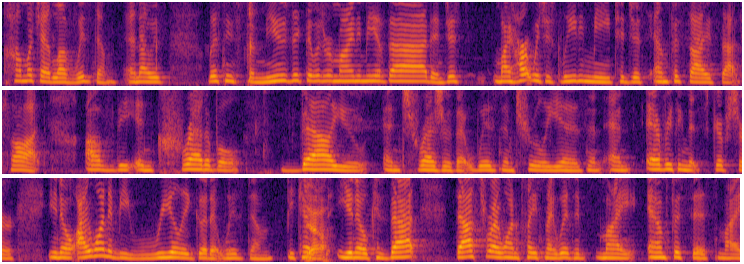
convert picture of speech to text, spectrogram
how much I love wisdom. And I was listening to some music that was reminding me of that. And just my heart was just leading me to just emphasize that thought of the incredible value and treasure that wisdom truly is and and everything that scripture you know i want to be really good at wisdom because Yeah. you know because that that's where i want to place my wisdom my emphasis my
